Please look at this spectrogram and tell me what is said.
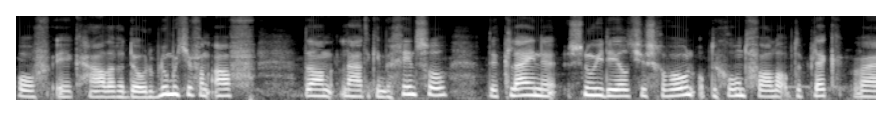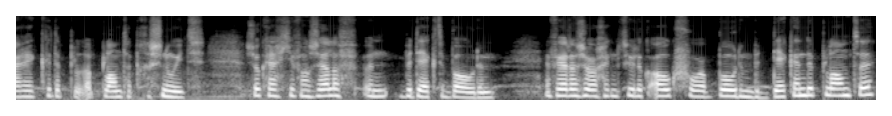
of ik haal er het dode bloemetje van af, dan laat ik in beginsel de kleine snoeideeltjes gewoon op de grond vallen op de plek waar ik de plant heb gesnoeid. Zo krijg je vanzelf een bedekte bodem. En verder zorg ik natuurlijk ook voor bodembedekkende planten.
